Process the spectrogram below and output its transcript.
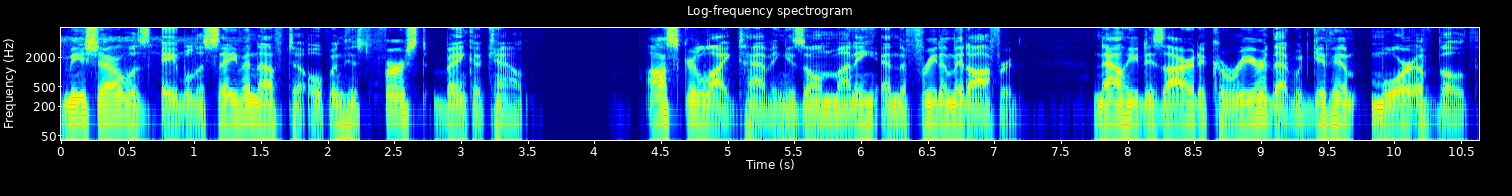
Micheaux was able to save enough to open his first bank account. Oscar liked having his own money and the freedom it offered. Now he desired a career that would give him more of both.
